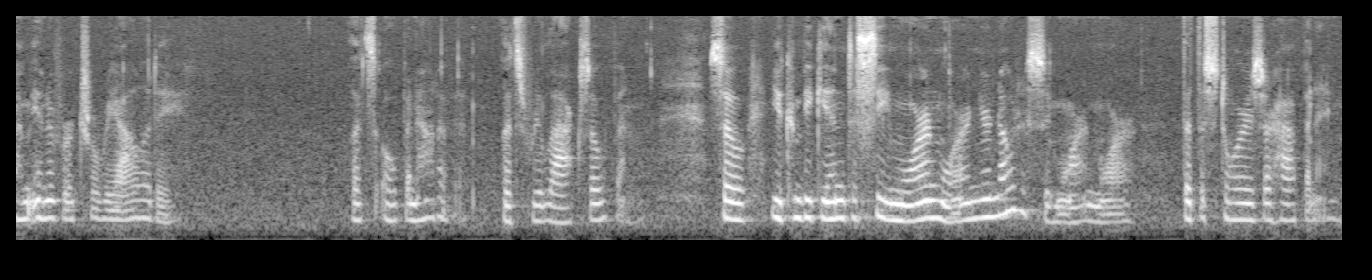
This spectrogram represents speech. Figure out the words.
I'm in a virtual reality. Let's open out of it. Let's relax open. So you can begin to see more and more, and you're noticing more and more that the stories are happening.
